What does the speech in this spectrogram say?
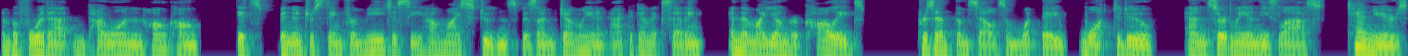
and before that in Taiwan and Hong Kong, it's been interesting for me to see how my students, because I'm generally in an academic setting, and then my younger colleagues present themselves and what they want to do. And certainly in these last 10 years,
